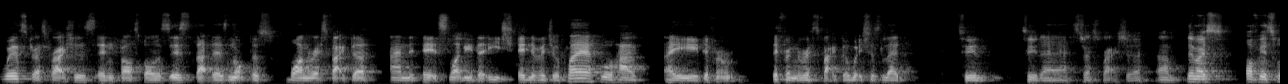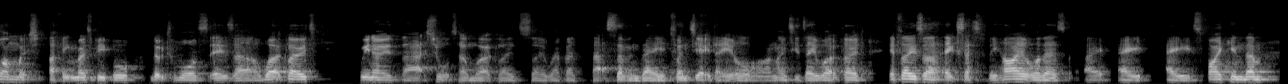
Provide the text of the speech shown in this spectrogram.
with stress fractures in fast bowlers is that there's not just one risk factor, and it's likely that each individual player will have a different different risk factor, which has led to to their stress fracture. Um, the most obvious one, which I think most people look towards, is uh, workload. We know that short-term workloads, so whether that's seven-day, 28-day, or 90-day workload, if those are excessively high or there's a, a, a spike in them,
